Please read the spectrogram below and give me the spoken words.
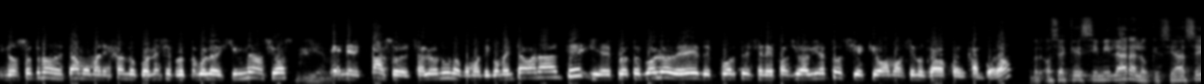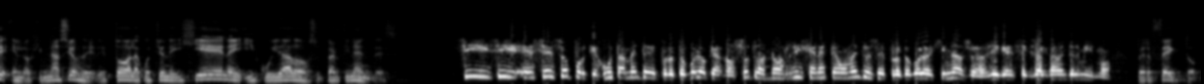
y nosotros nos estamos manejando con ese protocolo de gimnasios en el caso del Salón 1, como te comentaban antes, y el protocolo de deportes en espacio abierto si es que vamos a hacer un trabajo en campo, ¿no? O sea que es similar a lo que se hace en los gimnasios de, toda la cuestión de higiene y cuidados pertinentes. Sí, sí, es eso porque justamente el protocolo que a nosotros nos rige en este momento es el protocolo de gimnasio, así que es exactamente el mismo. Perfecto.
